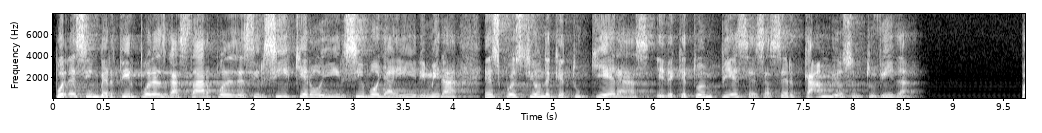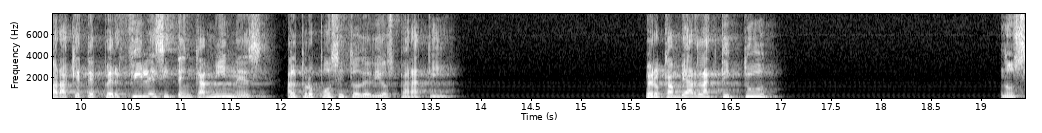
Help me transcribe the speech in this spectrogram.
Puedes invertir, puedes gastar, puedes decir, sí quiero ir, sí voy a ir. Y mira, es cuestión de que tú quieras y de que tú empieces a hacer cambios en tu vida para que te perfiles y te encamines al propósito de Dios para ti. Pero cambiar la actitud nos,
